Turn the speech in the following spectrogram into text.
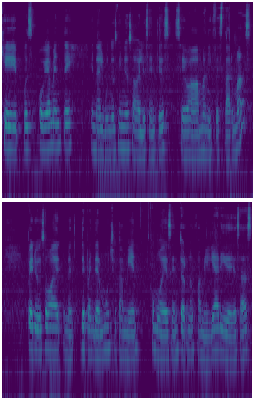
Que pues obviamente en algunos niños adolescentes se va a manifestar más, pero eso va a depender mucho también como de ese entorno familiar y de esas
